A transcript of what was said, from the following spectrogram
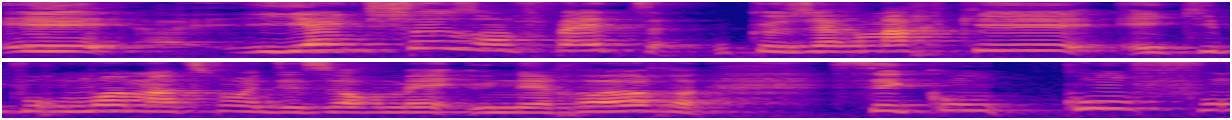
Et il y a une chose en fait que j'ai remarqué et qui pour moi maintenant est désormais une erreur, c'est qu'on confond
